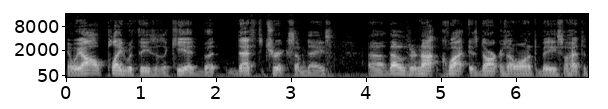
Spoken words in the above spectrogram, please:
And we all played with these as a kid, but that's the trick some days. Uh, those are not quite as dark as I want it to be, so I had to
